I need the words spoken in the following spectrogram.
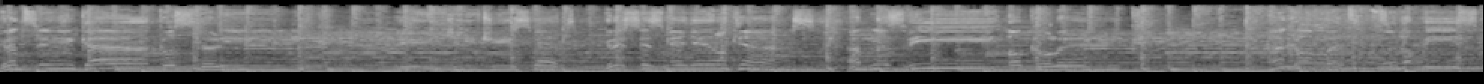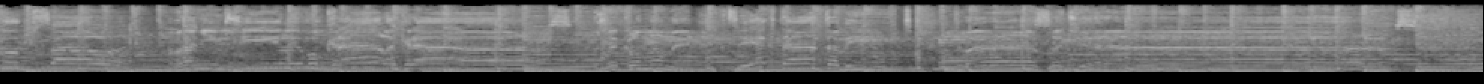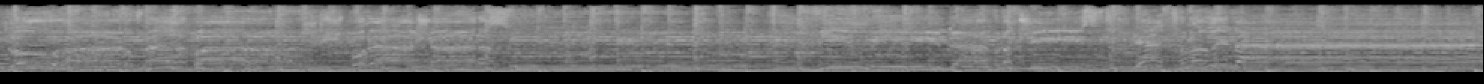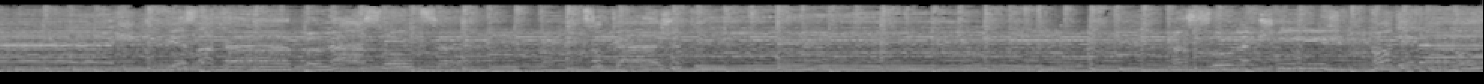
gracinká kostelík. Její dívčí svět, kde si změnil kněz a dnes ví okolik. A chlapec, co do písku psal, v raním přílivu krále krás, řekl mami, chci jak táta být, tvá se hrás. Dlouhá číst, jak v novinách. Je zlatá plná slunce, co káže Na slunečných hodinách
